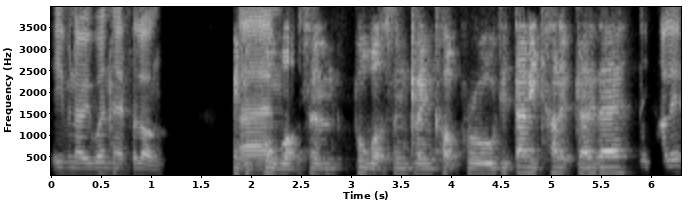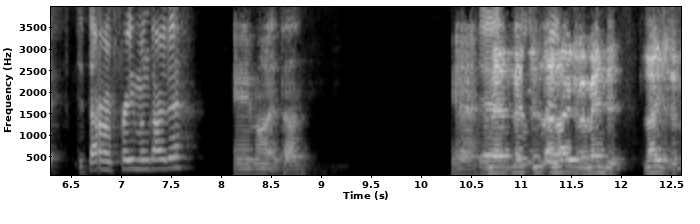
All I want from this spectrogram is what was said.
even though he wasn't there for long. Think of Paul Um, Watson, Paul Watson, Glenn Cockerill. Did Danny Cullip go there? It- Did Darren Freeman go there? Yeah, he might have done. Yeah, Yeah, and then, a load of them ended. Load of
